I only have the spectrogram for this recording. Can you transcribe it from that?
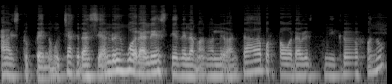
Ah, estupendo, muchas gracias. Luis Morales tiene la mano levantada, por favor abre tu micrófono.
